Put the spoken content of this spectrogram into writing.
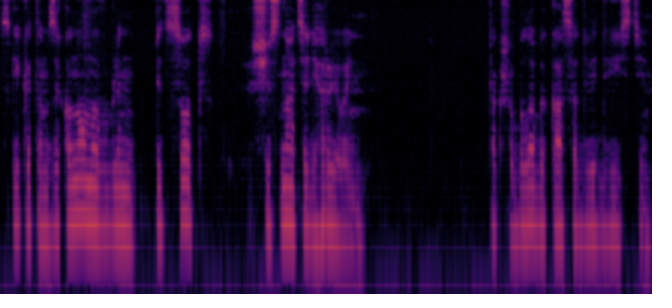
Скільки там зекономив, блін, 516 гривень. Так що була би каса 2200.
